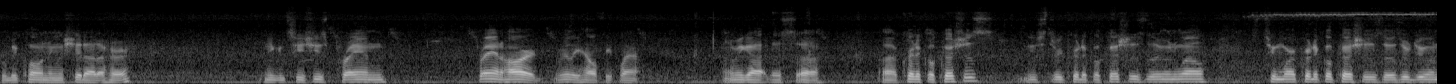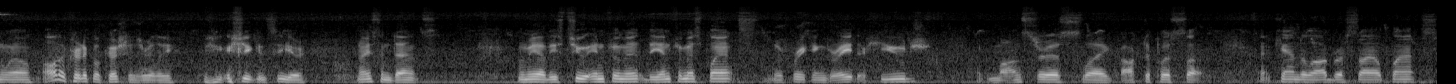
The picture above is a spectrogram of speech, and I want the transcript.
We'll be cloning the shit out of her. And you can see she's praying, praying hard. Really healthy plant. And we got this uh, uh, critical Kushes. These three critical Kushes doing well. Two more critical Kushes, those are doing well. All the critical Kushes really, as you can see are nice and dense. Then we have these two infamous, the infamous plants. They're freaking great. They're huge, like monstrous, like octopus uh, candelabra style plants.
